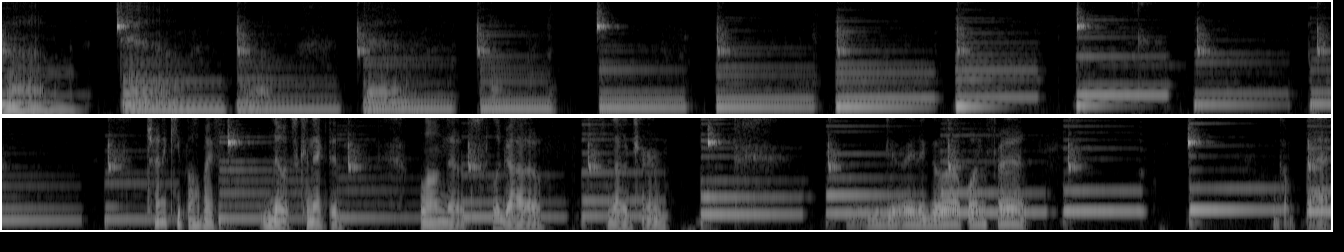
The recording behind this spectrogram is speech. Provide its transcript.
up, down, up, Yeah. Trying to keep all my notes connected. Long notes, legato, another term. Get ready to go up one fret. Go back.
